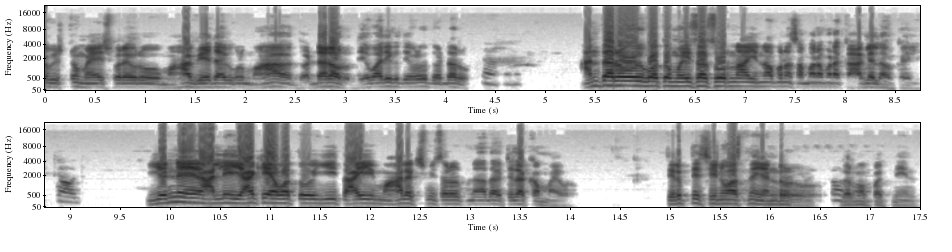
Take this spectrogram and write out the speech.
ವಿಷ್ಣು ಮಹೇಶ್ವರ ಇವರು ಮಹಾವೇದಾವಿಗಳು ಮಹಾ ದೊಡ್ಡರವರು ದೇವಾದಿಗ ದೇವರು ದೊಡ್ಡರು. ಅಂತಾರು ಇವತ್ತು ಮಹಿಷಾಸುರನ ಇನ್ನೊಬ್ಬನ ಸಂಹಾರ ಮಾಡಕ್ ಆಗ್ಲಿಲ್ಲ ಅವ್ರ ಕೈಲಿ. ಎಣ್ಣೆ ಅಲ್ಲಿ ಯಾಕೆ ಅವತ್ತು ಈ ತಾಯಿ ಮಹಾಲಕ್ಷ್ಮಿ ಸ್ವರೂಪನಾದ ತಿಲಕಮ್ಮ ಇವರು? ತಿರುಪತಿ ಶ್ರೀನಿವಾಸನ ಎಂಡ್ರು ಇವರು ಧರ್ಮಪತ್ನಿ ಅಂತ.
